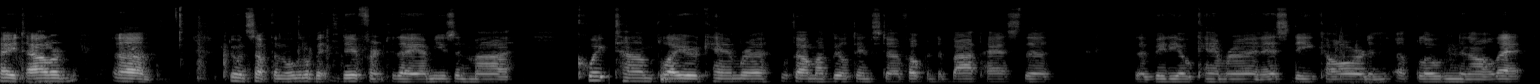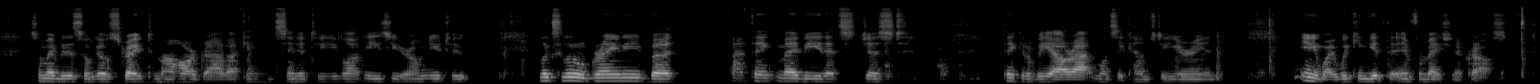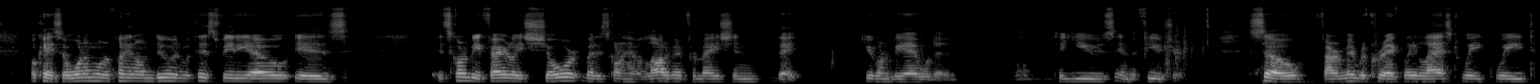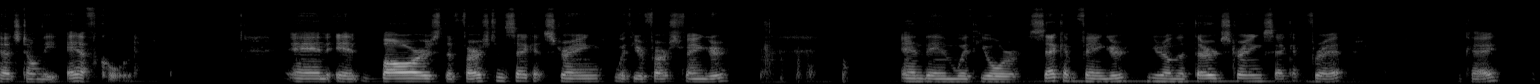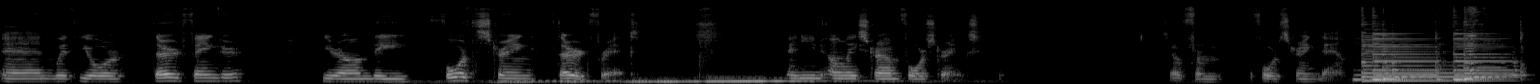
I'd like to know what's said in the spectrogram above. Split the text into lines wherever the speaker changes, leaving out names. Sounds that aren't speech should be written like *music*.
Hey Tyler, um, doing something a little bit different today. I'm using my QuickTime player camera with all my built-in stuff, hoping to bypass the the video camera and SD card and uploading and all that. So maybe this will go straight to my hard drive. I can send it to you a lot easier on YouTube. Looks a little grainy, but I think maybe that's just, I think it'll be alright once it comes to your end anyway, we can get the information across. Okay, so what I'm going to plan on doing with this video is it's going to be fairly short, but it's going to have a lot of information that you're going to be able to to use in the future. So, if I remember correctly, last week we touched on the F chord. And it bars the first and second string with your first finger and then with your second finger you're on the third string second fret. Okay. And with your third finger you're on the fourth string third fret. And you only strum four strings. So from the fourth string down.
